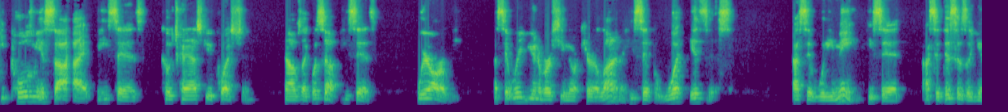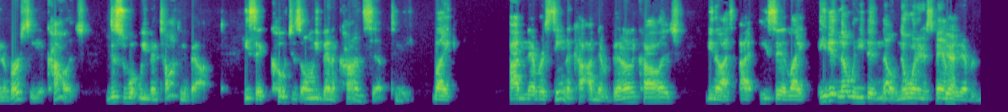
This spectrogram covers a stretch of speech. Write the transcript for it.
he pulls me aside and he says, Coach, can I ask you a question? And I was like, What's up? He says, Where are we? I said, We're at University of North Carolina. He said, But what is this? I said, What do you mean? He said, I said, This is a university, a college. This is what we've been talking about. He said, Coach, has only been a concept to me. Like, I've never seen a, co- I've never been on a college. You know, I, I, he said, like, he didn't know what he didn't know. No one in his family yeah. had ever.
